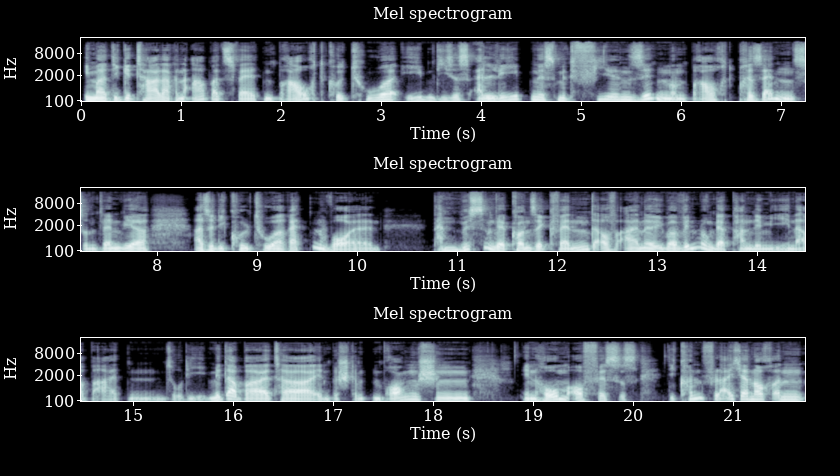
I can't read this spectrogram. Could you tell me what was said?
immer digitaleren Arbeitswelten braucht Kultur eben dieses Erlebnis mit vielen Sinnen und braucht Präsenz. Und wenn wir also die Kultur retten wollen, dann müssen wir konsequent auf eine Überwindung der Pandemie hinarbeiten. So die Mitarbeiter in bestimmten Branchen, in Homeoffices, die können vielleicht ja noch ein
